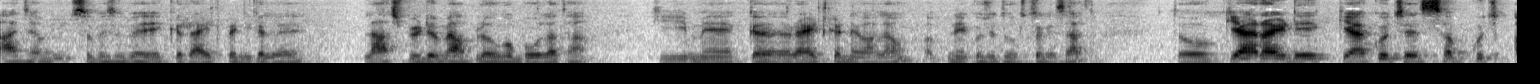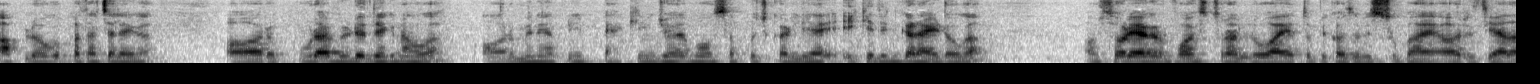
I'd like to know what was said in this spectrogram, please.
आज हम सुबह सुबह एक राइड पे निकल रहे हैं। लास्ट वीडियो में आप लोगों को बोला था कि मैं एक राइड करने वाला हूँ अपने कुछ दोस्तों के साथ। तो क्या राइड है क्या कुछ है सब कुछ आप लोगों को पता चलेगा और पूरा वीडियो देखना होगा। और मैंने अपनी पैकिंग जो है वो सब कुछ कर लिया है। एक ही दिन का राइड होगा। और सॉरी अगर वॉइस थोड़ा लो आए तो बिकॉज़ अभी सुबह है और ज़्यादा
